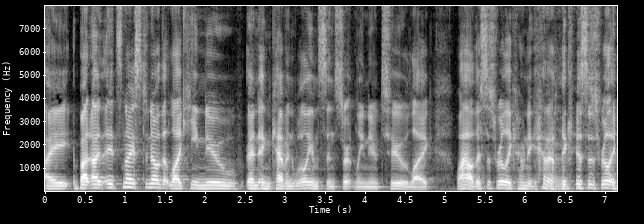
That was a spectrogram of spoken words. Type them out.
i but uh, it's nice to know that like he knew and, and kevin williamson certainly knew too like wow this is really coming together. Mm-hmm. like this is really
